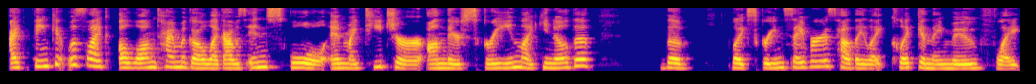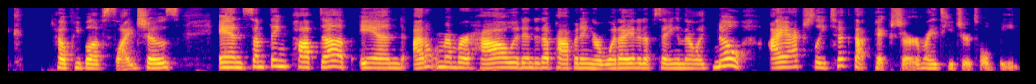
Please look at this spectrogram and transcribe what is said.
I think it was like a long time ago. Like I was in school and my teacher on their screen, like you know the the like screensavers, how they like click and they move, like how people have slideshows. And something popped up, and I don't remember how it ended up happening or what I ended up saying. And they're like, "No, I actually took that picture." My teacher told me,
